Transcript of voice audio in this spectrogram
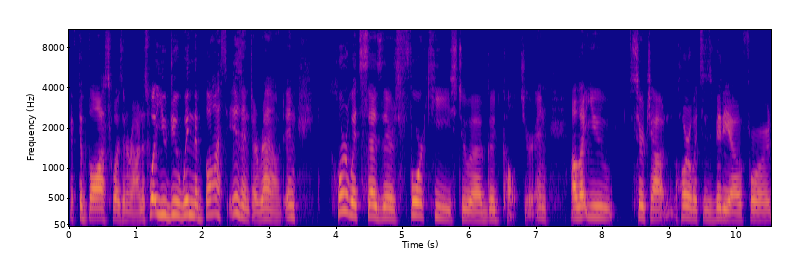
if the boss wasn't around. It's what you do when the boss isn't around. And Horowitz says there's four keys to a good culture. And I'll let you search out Horowitz's video for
